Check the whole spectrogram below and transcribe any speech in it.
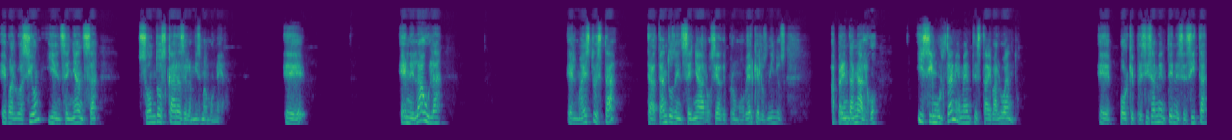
evaluación y enseñanza son dos caras de la misma moneda. en el aula, el maestro está tratando de enseñar, o sea, de promover que los niños aprendan algo y simultáneamente está evaluando, eh, porque precisamente necesita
